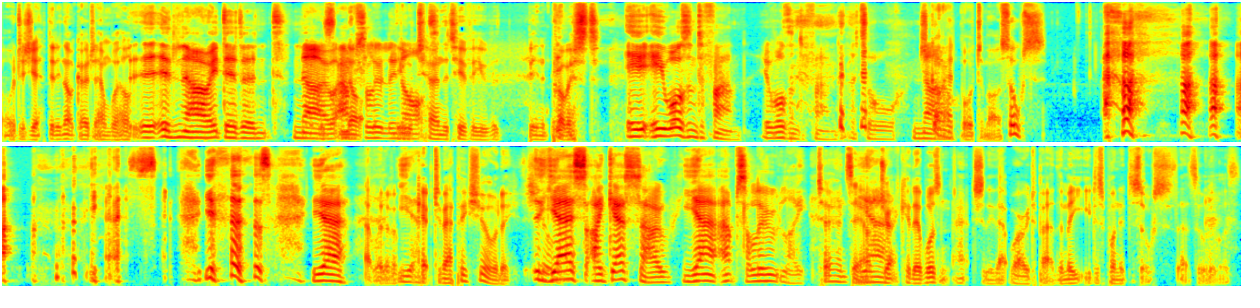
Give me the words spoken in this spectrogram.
oh, did you? Did it not go down well? I- I- no, it didn't. No, It's absolutely the not. alternative had been promised. He, he wasn't a fan. He wasn't a fan at all. No. had more tomato sauce. yes. Yes. Yeah. That would have Yeah. kept him happy, surely. Surely. Yes, I guess so. Yeah, absolutely. Turns out Yeah. Dracula wasn't actually that worried about the meat. He just wanted the sauce. That's all it was.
